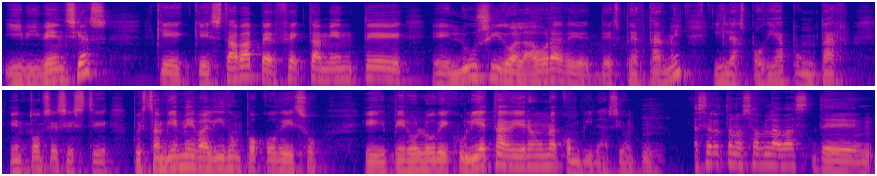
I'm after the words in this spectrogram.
y vivencias que, estaba perfectamente lúcido a la hora de despertarme y las podía apuntar. Entonces, este, pues también me he valido un poco de eso eh, pero lo de Julieta era una combinación. Hace rato nos hablabas de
